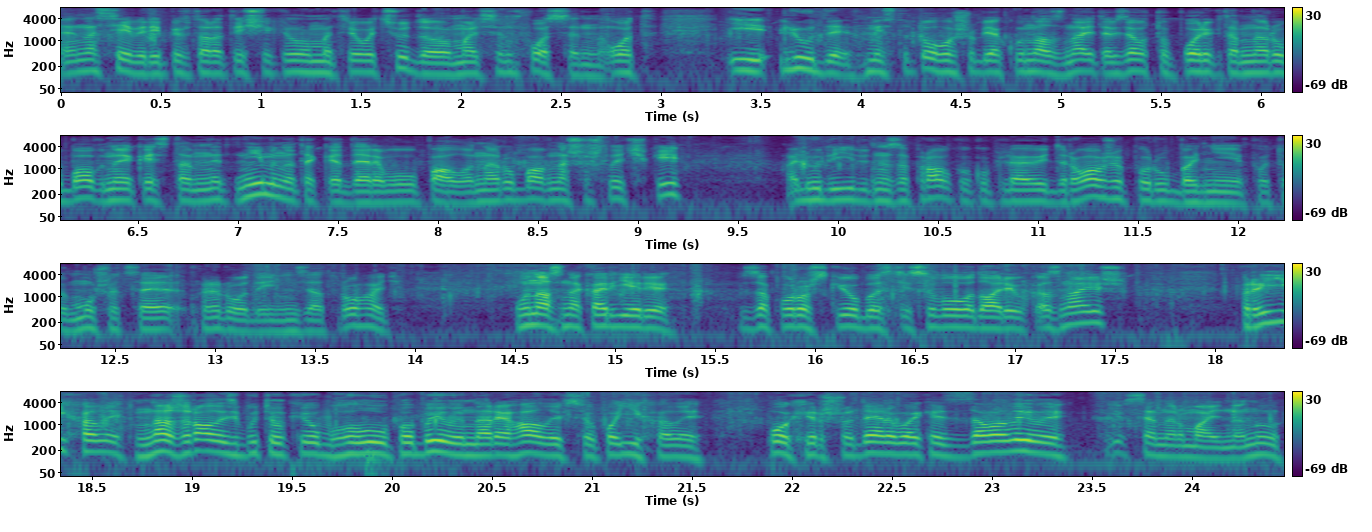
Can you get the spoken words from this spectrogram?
е, На севері півтора тисячі кілометрів отсюди, Мальсенфосен. От і люди, вмісто того, щоб як у нас, знаєте, взяв топорик там нарубав, ну якесь там не не іменно таке дерево упало, нарубав на шашлички, а люди їдуть на заправку, купляють дрова вже порубані, тому що це природа і не можна трогати. У нас на кар'єрі в Запорожській області село Одарівка, знаєш, приїхали, нажрались, бутилки об голову побили, наригали, все, поїхали. Похір, що дерево якесь завалили, і все нормально. Ну,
